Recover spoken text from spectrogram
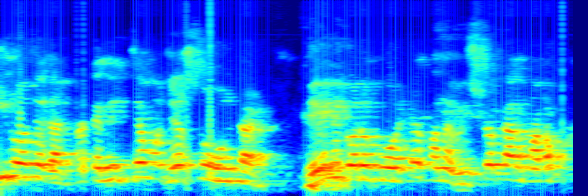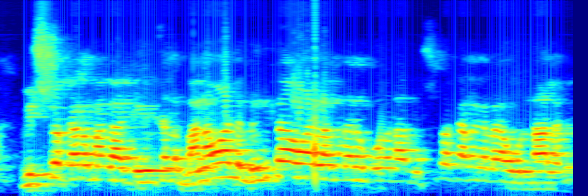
ఈ రోజే కాదు ప్రతి నిత్యము చేస్తూ ఉంటాడు. దేని కొరకు అంటే మన విశ్వకర్మలో విశ్వకర్మగా జీవితాలు మన వాళ్ళు మిగతా వాళ్ళందరూ కూడా విశ్వకర్మగా ఉండాలని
